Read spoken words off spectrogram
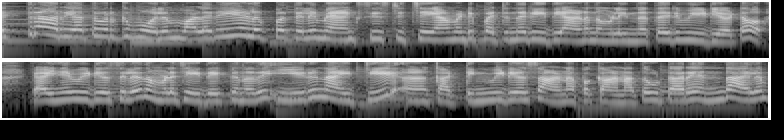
എത്ര അറിയാത്തവർക്ക് പോലും വളരെ എളുപ്പത്തിൽ മാക്സി സ്റ്റിച്ച് ചെയ്യാൻ വേണ്ടി പറ്റുന്ന രീതിയാണ് നമ്മൾ ഇന്നത്തെ ഒരു വീഡിയോ കേട്ടോ. കഴിഞ്ഞ വീഡിയോസിൽ നമ്മൾ ചെയ്തേക്കുന്നത് ഈ ഒരു നൈറ്റി കട്ടിങ് വീഡിയോസ് ആണ്. അപ്പോൾ കാണാത്ത കൂട്ടുകാർ എന്തായാലും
